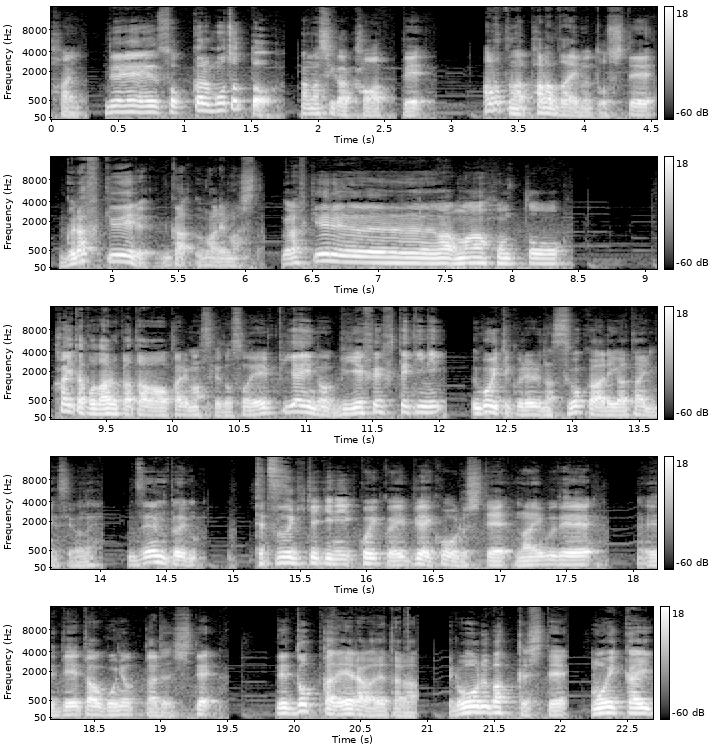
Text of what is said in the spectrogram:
はい。で、そこからもうちょっと話が変わって、新たなパラダイムとして GraphQL が生まれました。GraphQL はまあ本当、書いたことある方はわかりますけど、その API の BFF 的に動いてくれるのはすごくありがたいんですよね。全部手続き的に一個一個 API コールして、内部でデータをごにょったりして、で、どっかでエラーが出たら、ロールバックして、もう一回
